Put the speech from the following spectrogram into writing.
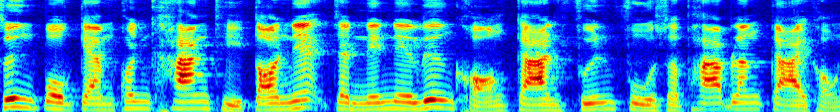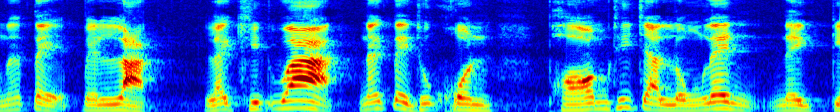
ซึ่งโปรแกรมค่อนข้างถี่ตอนนี้จะเน้นในเรื่องของการฟื้นฟูสภาพร่างกายของนักเตะเป็นหลัก และคิดว่านักเตะทุกคนพร้อมที่จะลงเล่นในเก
